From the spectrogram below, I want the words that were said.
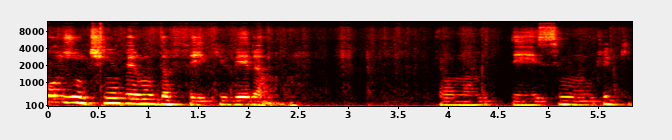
Conjuntinho Bermuda Fake Verão. É o nome desse molde aqui.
